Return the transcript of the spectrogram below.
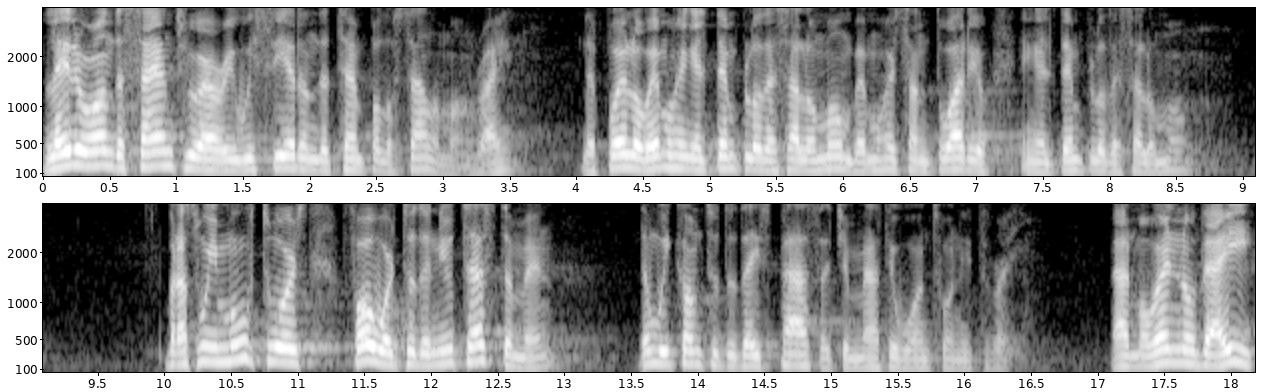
Later on, the sanctuary, we see it in the Temple of Solomon, right? Después lo vemos en el templo de Salomón, vemos el santuario en el templo de Salomón. But as we move towards forward to the New Testament, then we come to today's passage in Matthew 1:23. Al movernos de ahí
